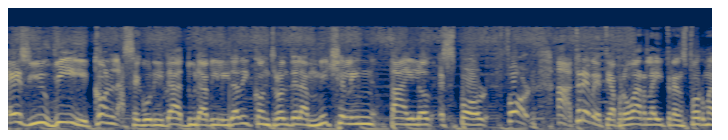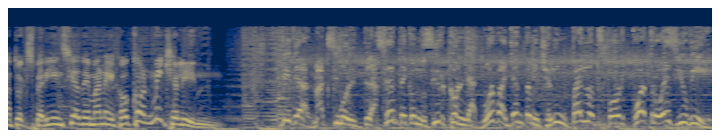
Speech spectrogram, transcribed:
SUV con la seguridad, durabilidad y control de la Michelin Pilot Sport Ford. Atrévete a probarla y transforma tu experiencia de manejo con Michelin. Vive al máximo el placer de conducir con la nueva llanta Michelin Pilot Sport 4 SUV,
